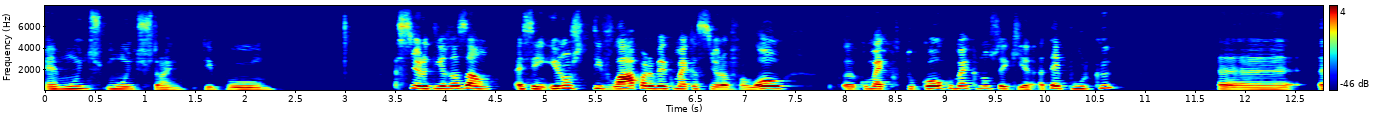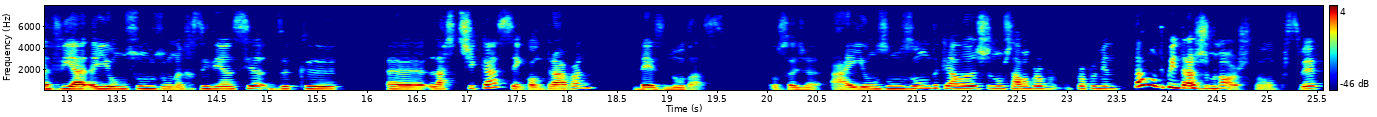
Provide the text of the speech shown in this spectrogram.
é muito, muito estranho. Tipo, a senhora tinha razão. Assim, eu não estive lá para ver como é que a senhora falou, eh, como é que tocou, como é que não sei o quê. Até porque eh, havia aí um zoom zoom na residência de que eh, las chicas se encontravam desnudas. Ou seja, há aí um zoom zoom de que elas não estavam pro- propriamente. Estavam tipo em trajes menores, estão a perceber?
